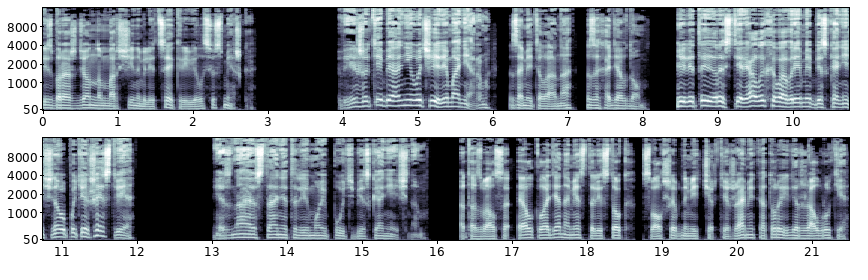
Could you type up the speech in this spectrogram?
изборожденном морщинами лице кривилась усмешка. — Вижу, тебя не учили манерам, — заметила она, заходя в дом. — Или ты растерял их во время бесконечного путешествия? «Не знаю, станет ли мой путь бесконечным», — отозвался Эл, кладя на место листок с волшебными чертежами, который держал в руке.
